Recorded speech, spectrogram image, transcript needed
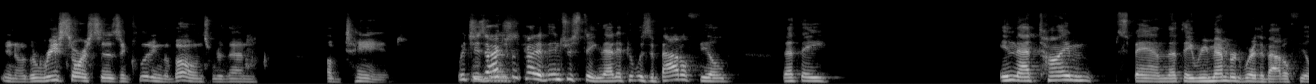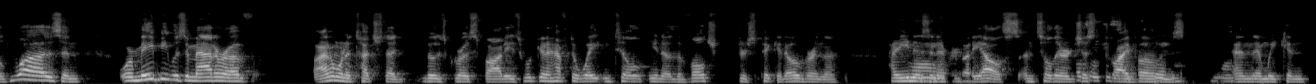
you know the resources including the bones were then obtained which is Mhm. actually kind of interesting that if it was a battlefield that they in that time span that they remembered where the battlefield was and or maybe it was a matter of i don't want to touch that those gross bodies we're going to have to wait until you know the vultures pick it over and the hyenas and everybody else until they're That's just dry interesting, too. bones Yeah. and then we can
